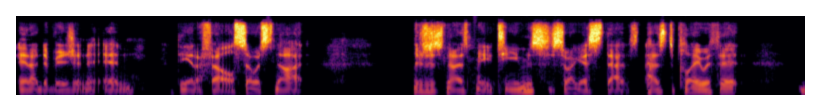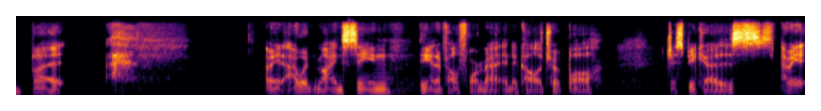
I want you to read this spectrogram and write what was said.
in a division in the NFL. So it's not there's just not as many teams. So I guess that has to play with it. But I mean, I wouldn't mind seeing the NFL format into college football just because, I mean,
